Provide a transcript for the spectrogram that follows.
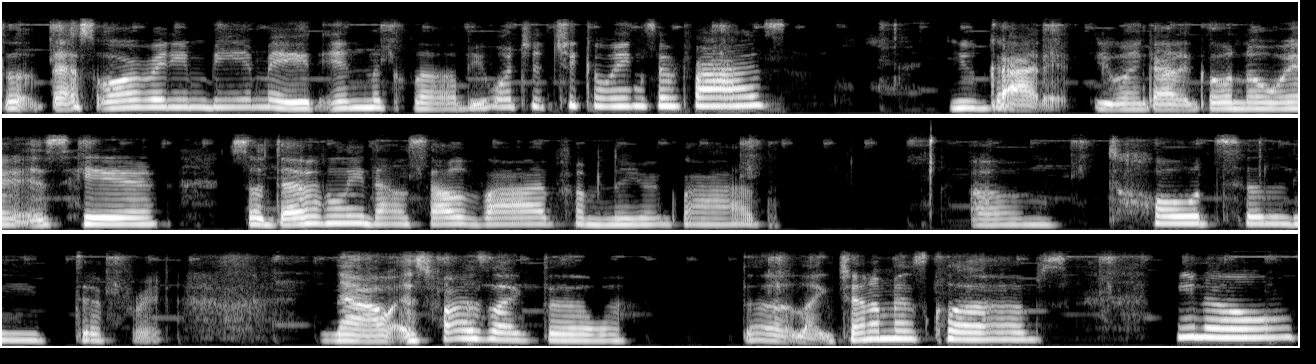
The, that's already being made in the club. You want your chicken wings and fries? You got it. You ain't got to go nowhere. It's here. So definitely down south vibe from New York vibe. Um, totally different. Now, as far as like the the like gentlemen's clubs, you know,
